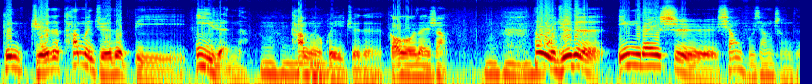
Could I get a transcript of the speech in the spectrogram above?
跟觉得他们觉得比艺人呢，他们会觉得高高在上，那我觉得应该是相辅相成的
